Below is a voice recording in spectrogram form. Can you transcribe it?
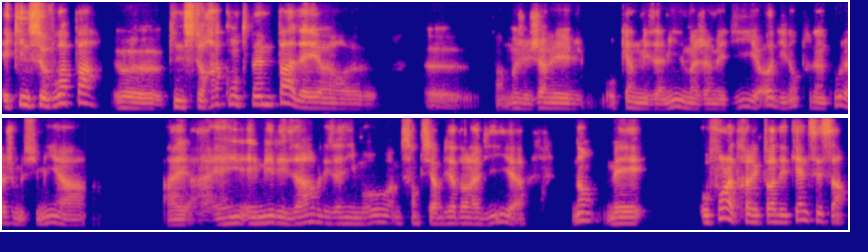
et qui ne se voient pas, qui ne se racontent même pas d'ailleurs. Moi, j'ai jamais, aucun de mes amis ne m'a jamais dit, oh, dis donc, tout d'un coup, là, je me suis mis à, à, aimer les arbres, les animaux, à me sentir bien dans la vie. Non, mais au fond, la trajectoire d'Étienne, c'est ça.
